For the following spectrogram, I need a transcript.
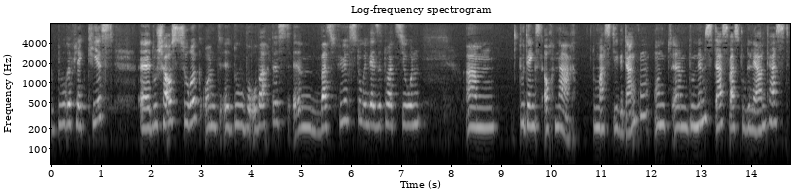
Du reflektierst du schaust zurück und äh, du beobachtest, ähm, was fühlst du in der Situation. Ähm, du denkst auch nach. Du machst dir Gedanken und ähm, du nimmst das, was du gelernt hast,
